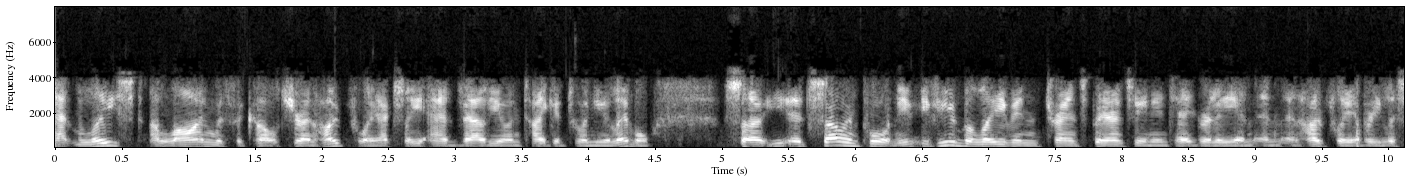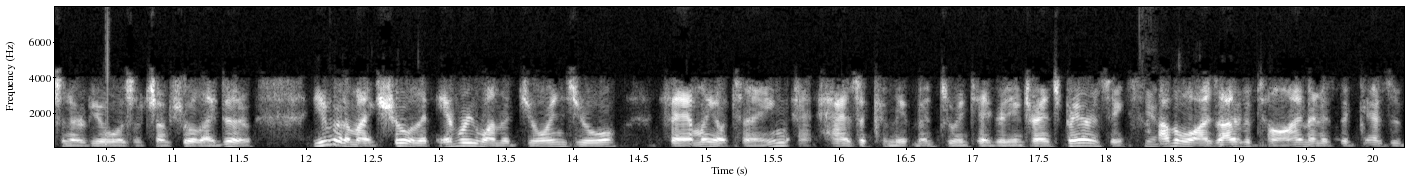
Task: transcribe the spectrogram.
at least align with the culture and hopefully actually add value and take it to a new level. So it's so important. If you believe in transparency and integrity, and, and, and hopefully every listener of yours, which I'm sure they do, you've got to make sure that everyone that joins your family or team has a commitment to integrity and transparency. Yeah. Otherwise, over time and as the as the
